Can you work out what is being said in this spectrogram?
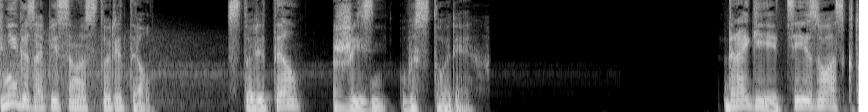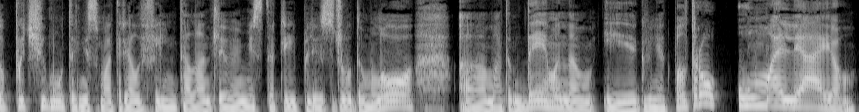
Книга записана Storytel. Storytel – жизнь в историях. Дорогие, те из вас, кто почему-то не смотрел фильм «Талантливый мистер Рипли» с Джудом Ло, э, Матом Деймоном и Гвинет Палтроу, умоляю,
